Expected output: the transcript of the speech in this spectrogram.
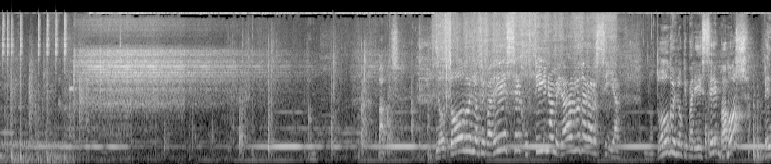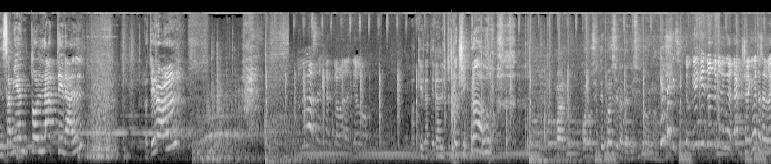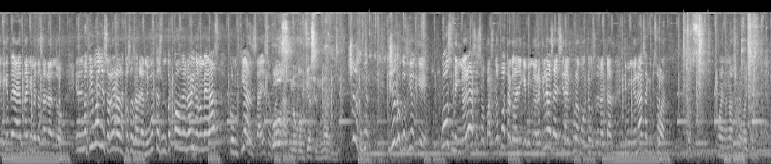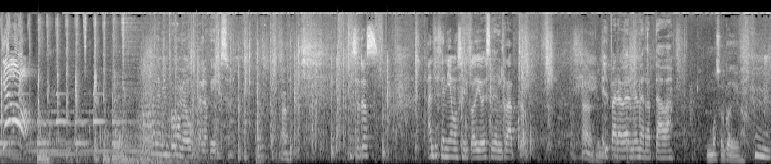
Vamos. No todo es lo que parece, Justina Merarda García. No todo es lo que parece. Vamos. Pensamiento lateral. Lateral. ¿A qué lateral? Esto está chingado. Mar, cuando se te pase el ataquecito o no. ¿Qué ataquecito? ¿Qué, qué? No tengo ningún ataque. ¿De qué me estás hablando? ¿Qué ataque me estás hablando? En el matrimonio se arreglan las cosas hablando. Y vos estás un tocado en el oído, no me das confianza. Eso Vos pasa. no confías en nadie. Yo no confío. ¿Que yo no confío en qué? Vos me ignorás, eso pasa. No puedo estar con alguien que me ignora. ¿Qué le vas a decir al cura cuando estemos en el altar? ¿Que me ignorás? ¿A qué piso van? Dos. Bueno, no, yo me voy, chicos. ¡Tiago! A mí un poco me gusta lo que hizo. Ah, Nosotros antes teníamos el código ese del rapto. ah, qué El para verme me raptaba. hermoso código. Hmm.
